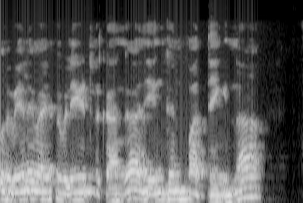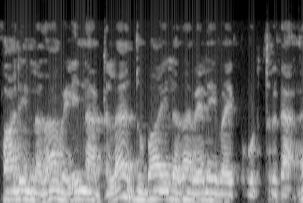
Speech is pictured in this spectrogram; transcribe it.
ஒரு வேலைவாய்ப்பு வெளியிட்டிருக்காங்க. அது எங்கன்னு பார்த்தீங்கன்னா ஃபாரினில் தான் வெளிநாட்டில் துபாயில் தான் வேலைவாய்ப்பு கொடுத்துருக்காங்க.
